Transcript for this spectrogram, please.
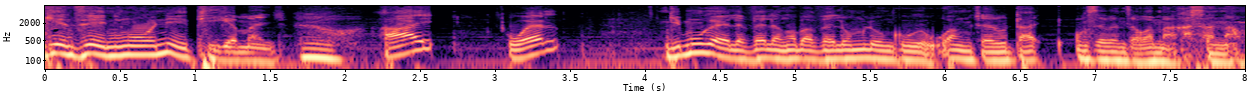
Ngiyenzeni ngonephi ke manje? Hayi well ngimukele vele ngoba vele umlungu wangitshela ukuthi umsebenzi wami akasanawo.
